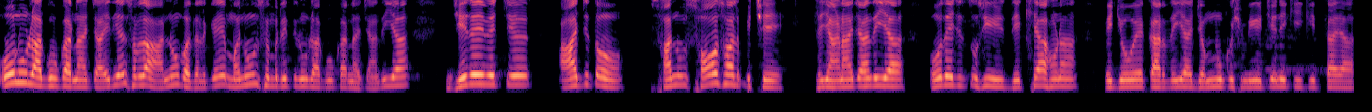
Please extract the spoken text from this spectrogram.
ਉਹਨੂੰ ਲਾਗੂ ਕਰਨਾ ਚਾਹੀਦੀ ਆ, ਸੰਵਿਧਾਨ ਨੂੰ ਬਦਲ ਕੇ ਮਨੂ ਸਿਮਰਤੀ ਨੂੰ ਲਾਗੂ ਕਰਨਾ ਚਾਹੁੰਦੀ ਆ, ਜਿਹਦੇ ਵਿੱਚ ਅੱਜ ਤੋਂ ਸਾਨੂੰ 100 ਸਾਲ ਪਿੱਛੇ ਲਿਜਾਣਾ ਚਾਹੁੰਦੀ ਆ, ਉਹਦੇ 'ਚ ਤੁਸੀਂ ਦੇਖਿਆ ਹੋਣਾ ਵੀ ਜੋ ਇਹ ਕਰਦੀ ਆ, ਜੰਮੂ ਕਸ਼ਮੀਰ 'ਚ ਇਹਨੇ ਕੀ ਕੀਤਾ ਆ,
